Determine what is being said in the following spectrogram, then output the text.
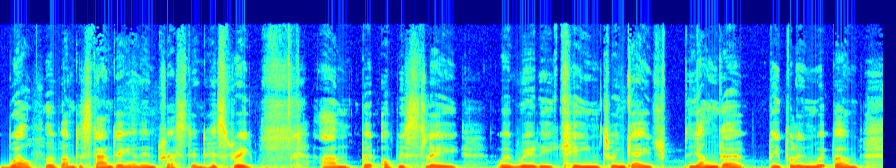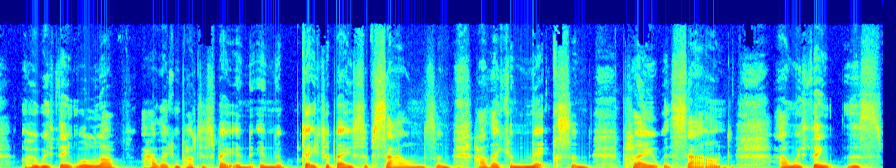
wealth of understanding and interest in history. Um, but obviously, we're really keen to engage the younger people in Whitburn who we think will love how they can participate in, in the database of sounds and how they can mix and play with sound. And we think there's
